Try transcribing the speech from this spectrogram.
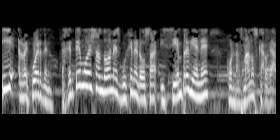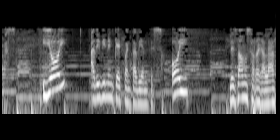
Y recuerden, la gente de Moët Chandon es muy generosa y siempre viene con las manos cargadas. Y hoy, adivinen qué cuentavientes. Hoy les vamos a regalar.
